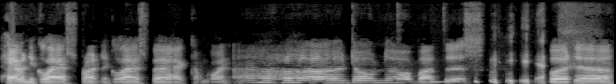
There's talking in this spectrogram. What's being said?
having the glass front and the glass back, I'm going. "Ah, I don't know about this, yeah. but uh,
